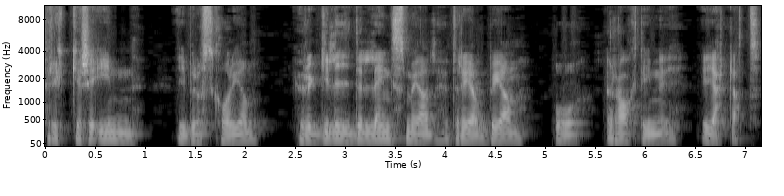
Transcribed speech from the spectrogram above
trycker sig in i bröstkorgen. Hur det glider längs med ett revben och rakt in i, i hjärtat.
